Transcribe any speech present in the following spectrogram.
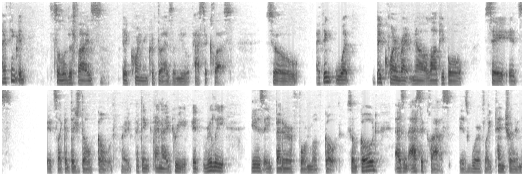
I think it solidifies Bitcoin and crypto as a new asset class. So I think what Bitcoin right now, a lot of people say it's it's like a digital gold, right? I think, and I agree, it really is a better form of gold. So gold as an asset class is worth like $10 trillion,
